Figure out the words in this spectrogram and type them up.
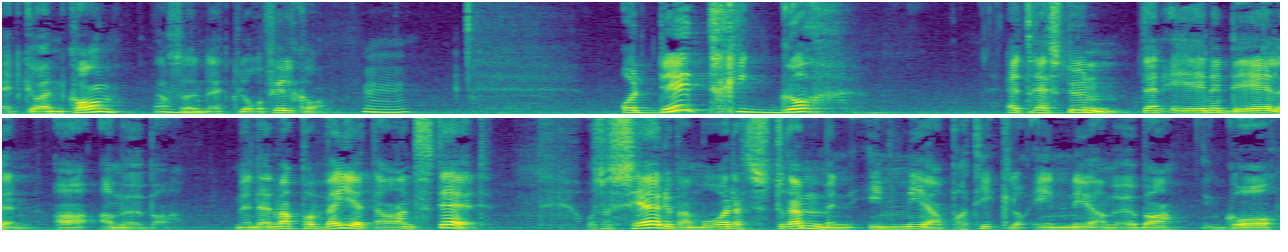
et grønnkorn, altså et klorofyllkorn. Og det trigger etter en stund den ene delen av amøba. Men den var på vei et annet sted. Og så ser du på en måte at strømmen inni av partikler inni amøba går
